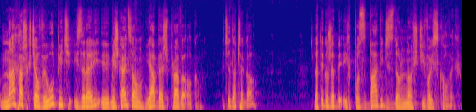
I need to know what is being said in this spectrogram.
Nachasz chciał wyłupić Izraeli, y, mieszkańcom Jabesz prawe oko. Wiecie dlaczego? Dlatego, żeby ich pozbawić zdolności wojskowych.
